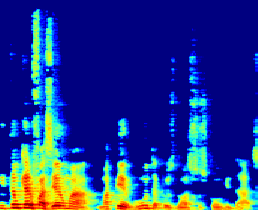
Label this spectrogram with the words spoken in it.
Então, quero fazer uma, uma pergunta para os nossos convidados.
